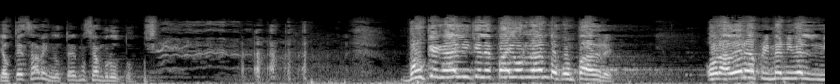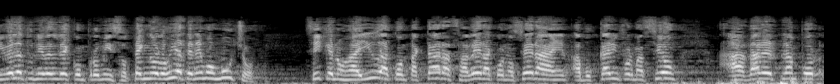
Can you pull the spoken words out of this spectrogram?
Ya ustedes saben, ustedes no sean brutos. Busquen a alguien que le pague Orlando, compadre. Oradores a primer nivel, nivel a tu nivel de compromiso. Tecnología tenemos mucho. Sí, que nos ayuda a contactar, a saber, a conocer, a, a buscar información, a dar el plan por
